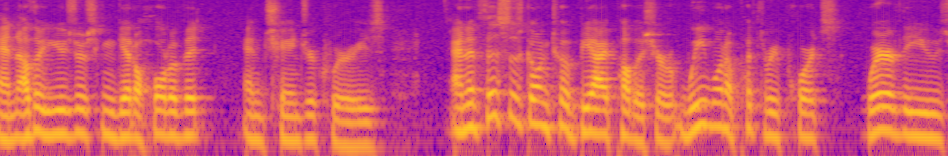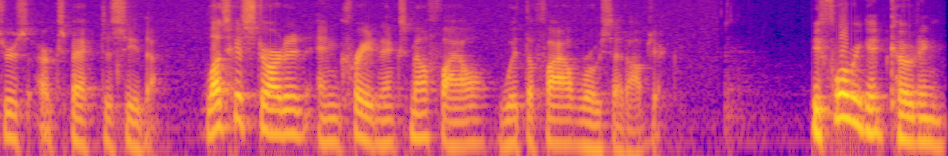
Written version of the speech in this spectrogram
and other users can get a hold of it and change your queries. And if this is going to a BI publisher, we want to put the reports where the users expect to see them. Let's get started and create an XML file with the file rowset object. Before we get coding,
